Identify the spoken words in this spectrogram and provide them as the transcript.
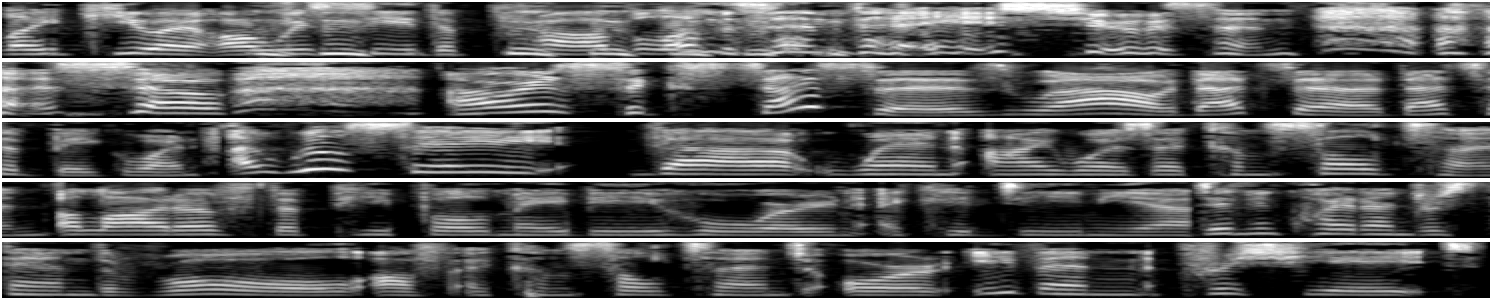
Like you, I always see the problems and the issues. And uh, so our successes, wow, that's a, that's a big one. I will say that when I was a consultant, a lot of the people maybe who were in academia didn't quite understand the role of a consultant or even appreciate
